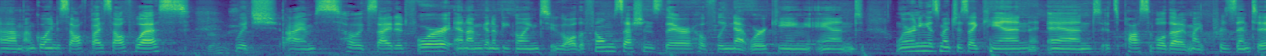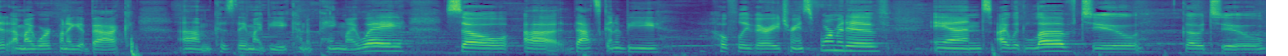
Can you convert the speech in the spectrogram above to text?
Um, I'm going to South by Southwest, which I'm so excited for, and I'm going to be going to all the film sessions there, hopefully networking and learning as much as I can. And it's possible that I might present it at my work when I get back because um, they might be kind of paying my way. So uh, that's going to be hopefully very transformative. And I would love to go to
